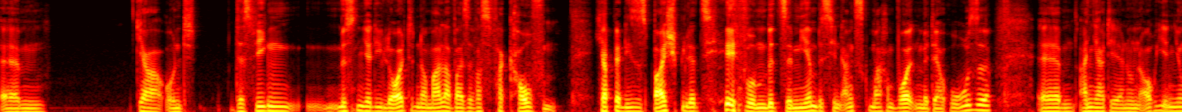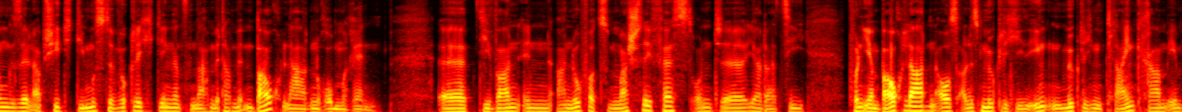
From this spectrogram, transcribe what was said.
Ähm, ja, und deswegen müssen ja die Leute normalerweise was verkaufen. Ich habe ja dieses Beispiel erzählt, womit sie mir ein bisschen Angst machen wollten mit der Hose. Ähm, Anja hatte ja nun auch ihren Junggesellenabschied. Die musste wirklich den ganzen Nachmittag mit dem Bauchladen rumrennen. Äh, die waren in Hannover zum Maschseefest und äh, ja, da hat sie von ihrem Bauchladen aus alles mögliche, irgendeinen möglichen Kleinkram eben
